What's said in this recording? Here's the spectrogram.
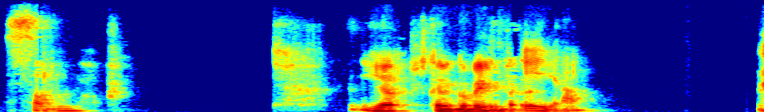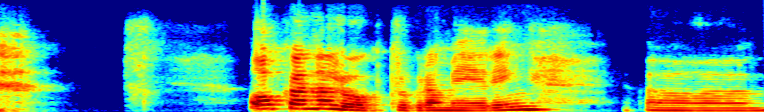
som... Ja, ska vi gå vidare? Ja. Och analog programmering. Uh,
